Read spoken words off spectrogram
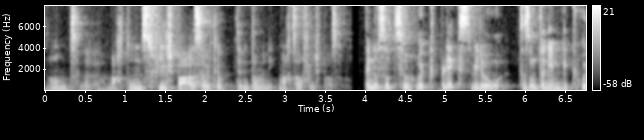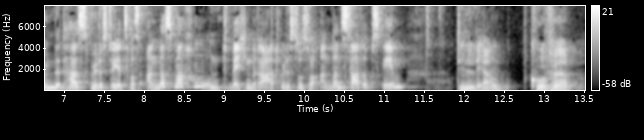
und äh, macht uns viel Spaß, aber ich glaube, dem Dominik macht es auch viel Spaß. Wenn du so zurückblickst, wie du das Unternehmen gegründet hast, würdest du jetzt was anders machen und welchen Rat würdest du so anderen Startups geben? Die Lernkurve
